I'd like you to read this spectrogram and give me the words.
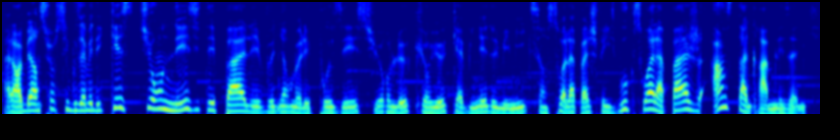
Alors bien sûr, si vous avez des questions, n'hésitez pas à aller venir me les poser sur le curieux cabinet de Mimix, hein, soit la page Facebook, soit la page Instagram, les amis.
